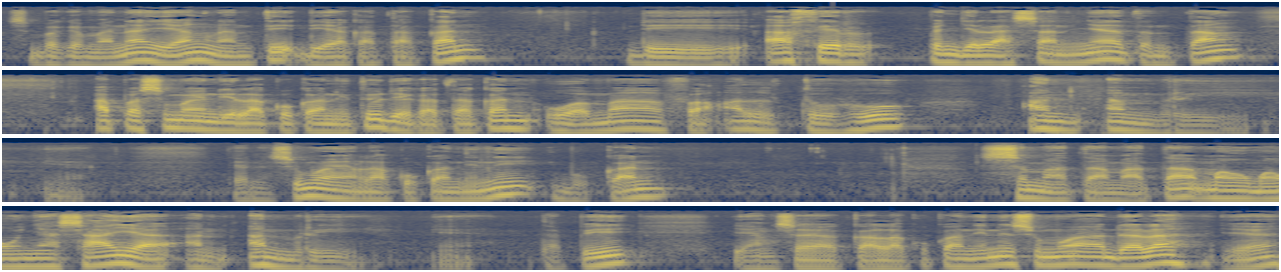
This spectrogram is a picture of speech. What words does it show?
sebagaimana yang nanti dia katakan di akhir penjelasannya tentang apa semua yang dilakukan itu dia katakan wa ma fa'altuhu an amri. Dan semua yang lakukan ini bukan semata-mata mau-maunya saya an amri ya. tapi yang saya lakukan ini semua adalah ya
